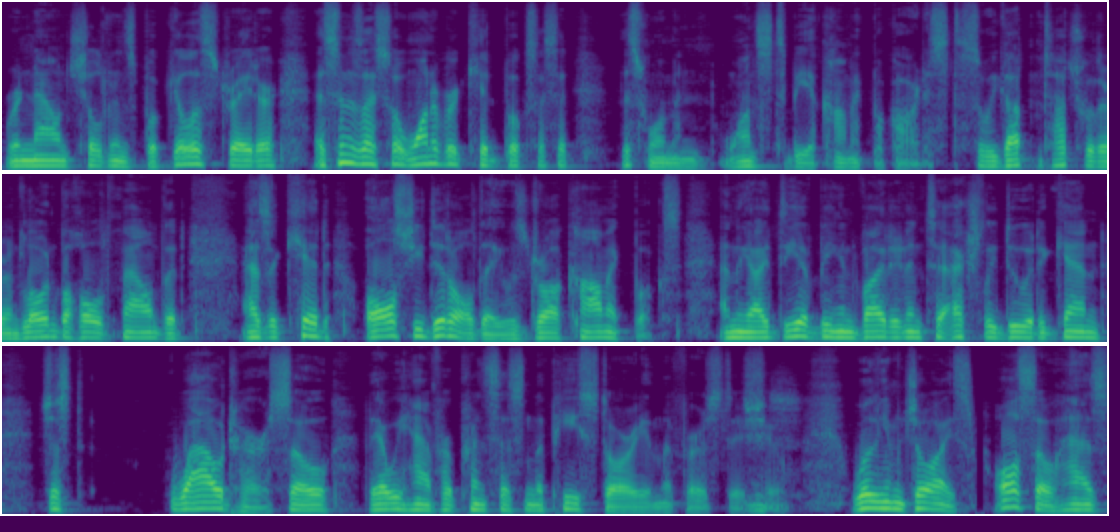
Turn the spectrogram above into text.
renowned children's book illustrator. As soon as I saw one of her kid books, I said, This woman wants to be a comic book artist. So we got in touch with her, and lo and behold, found that as a kid, all she did all day was draw comic books. And the idea of being invited in to actually do it again just wowed her. So there we have her Princess and the Pea story in the first issue. Yes. William Joyce also has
